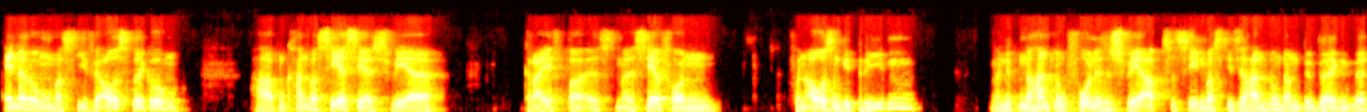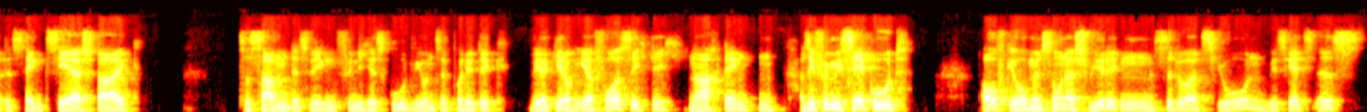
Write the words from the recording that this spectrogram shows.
Änderung massive Auswirkungen haben kann, was sehr, sehr schwer greifbar ist. Man ist sehr von, von außen getrieben man nimmt eine Handlung vor und es ist schwer abzusehen, was diese Handlung dann bewirken wird. Es hängt sehr stark zusammen. Deswegen finde ich es gut, wie unsere Politik reagiert, auch eher vorsichtig, nachdenken. Also ich fühle mich sehr gut aufgehoben in so einer schwierigen Situation, wie es jetzt ist.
